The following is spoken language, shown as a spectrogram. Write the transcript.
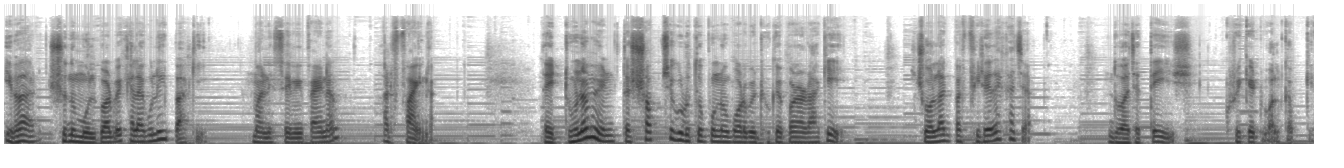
এবার শুধু মূল পর্বে খেলাগুলোই বাকি মানে সেমিফাইনাল আর ফাইনাল। তাই টুর্নামেন্ট তার সবচেয়ে গুরুত্বপূর্ণ পর্বে ঢুকে পড়ার আগে চল একবার ফিরে দেখা যাক দু হাজার তেইশ ক্রিকেট ওয়ার্ল্ড কাপকে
